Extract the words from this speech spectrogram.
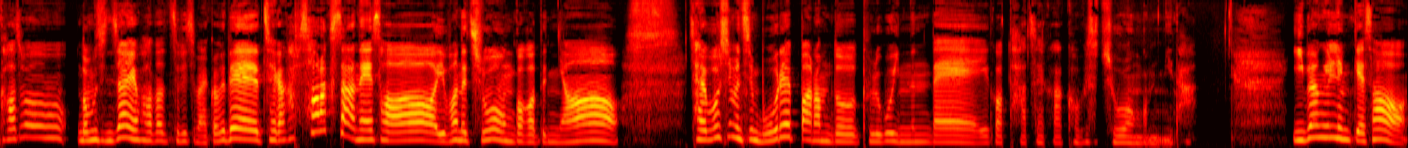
가져, 너무 진지하게 받아들이지 말까. 근데 제가 설악산에서 이번에 주워온 거거든요. 잘 보시면 지금 모래바람도 불고 있는데 이거 다 제가 거기서 주워온 겁니다. 이병일님께서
